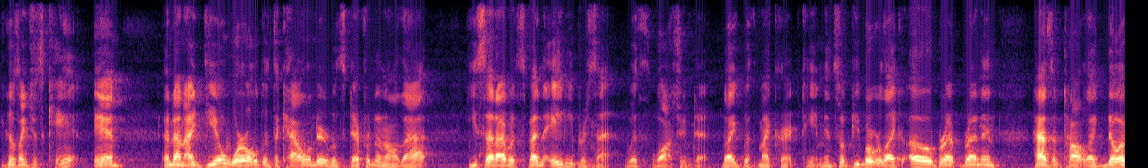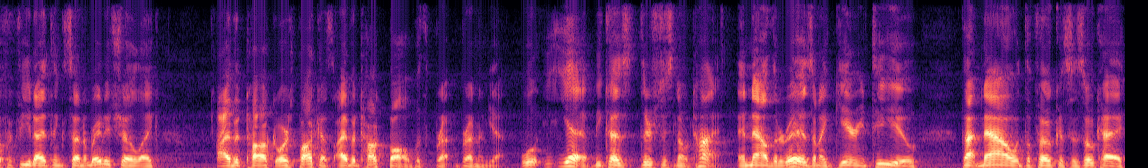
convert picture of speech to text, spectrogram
He goes, "I just can't." And in an ideal world, if the calendar was different and all that, he said I would spend 80% with Washington, like with my current team. And so people were like, oh, Brent Brennan hasn't talked, like Noah Fifita, I think, said a radio show, like, I haven't talked, or his podcast, I haven't talked ball with Brent Brennan yet. Well, yeah, because there's just no time. And now there is, and I guarantee you that now the focus is okay,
